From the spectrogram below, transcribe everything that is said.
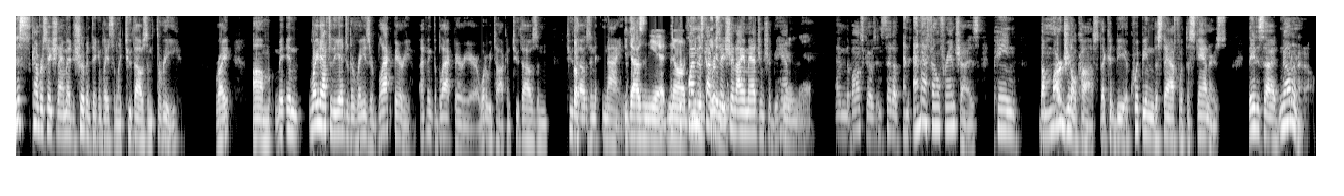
this conversation I imagine should have been taking place in like 2003, right? Um, in right after the edge of the razor, BlackBerry. I think the BlackBerry era. What are we talking? 2000, 2009. 2000, yeah, no. when even- this even- conversation, I imagine, should be happening. even. And the boss goes, instead of an NFL franchise paying the marginal cost that could be equipping the staff with the scanners, they decide, no, no, no, no.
